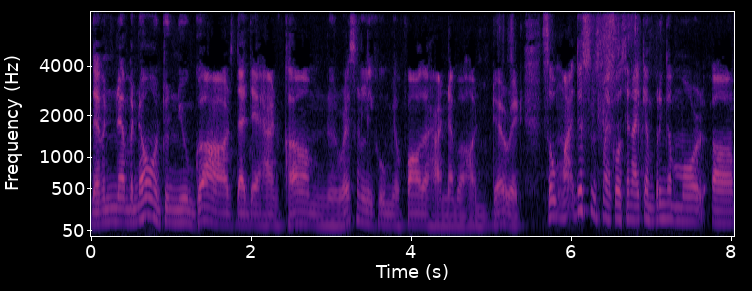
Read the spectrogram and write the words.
they were never known to new gods that they had come recently, whom your father had never heard it. So my this is my question. I can bring up more uh,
